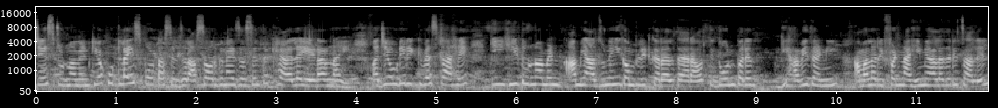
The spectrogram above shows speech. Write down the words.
चेस टुर्नामेंट किंवा कुठलाही स्पोर्ट असेल जर असं ऑर्गनाईज असेल तर खेळायला येणार नाही. माझी एवढी रिक्वेस्ट आहे की ही टुर्नामेंट आम्ही अजूनही कंप्लीट करायला तयार आहोत. ती दोनपर्यंत घ्यावी त्यांनी आम्हाला रिफंड नाही मिळाला तरी चालेल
